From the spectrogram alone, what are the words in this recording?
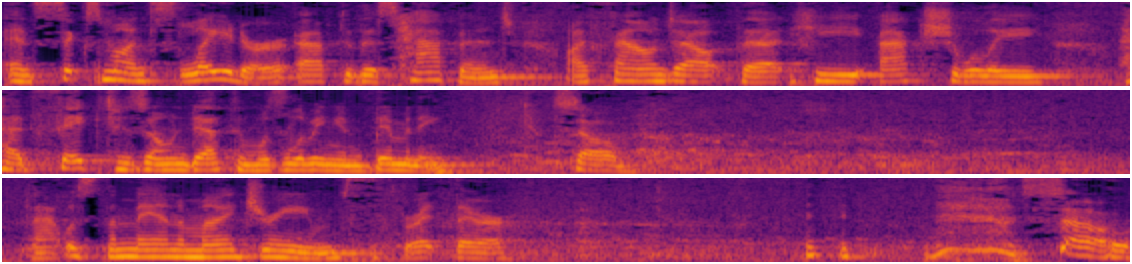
and six months later, after this happened, I found out that he actually had faked his own death and was living in Bimini. So that was the man of my dreams right there. so,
